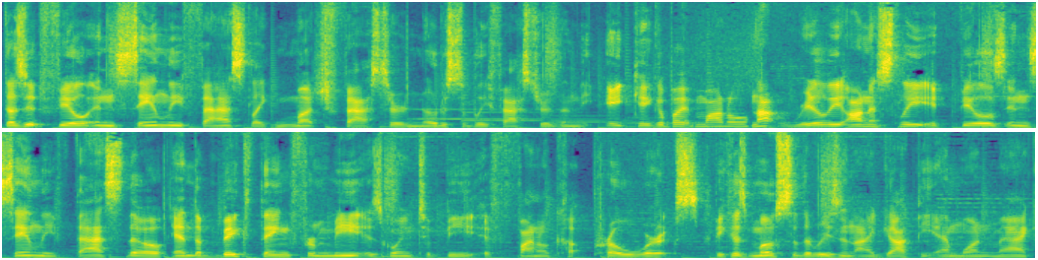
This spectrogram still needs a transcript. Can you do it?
Does it feel insanely fast, like much faster, noticeably faster than the 8 gigabyte model? Not really, honestly. It feels insanely fast though, and the big thing for me is going to be if Final Cut Pro works, because most of the reason I got the M1 Mac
